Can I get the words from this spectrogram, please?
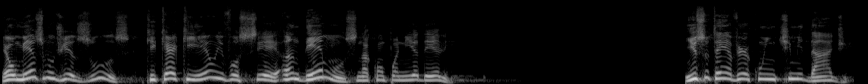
É o mesmo Jesus que quer que eu e você andemos na companhia dele. Isso tem a ver com intimidade.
